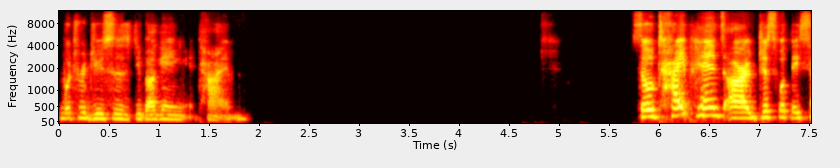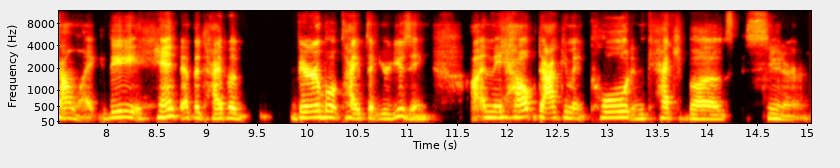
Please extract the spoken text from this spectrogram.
which reduces debugging time. So type hints are just what they sound like. They hint at the type of variable type that you're using, uh, and they help document code and catch bugs sooner.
